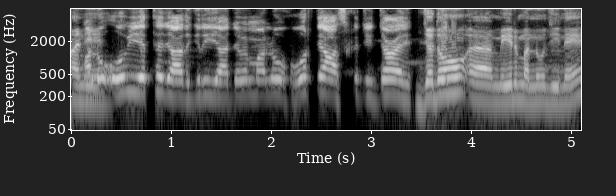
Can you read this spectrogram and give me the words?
ਮੰਨ ਲਓ ਉਹ ਵੀ ਇੱਥੇ ਯਾਦਗਰੀ ਆ ਜਿਵੇਂ ਮੰਨ ਲਓ ਹੋਰ ਇਤਿਹਾਸਕ ਚੀਜ਼ਾਂ ਜਦੋਂ ਮੀਰ ਮੰਨੂ ਜੀ ਨੇ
